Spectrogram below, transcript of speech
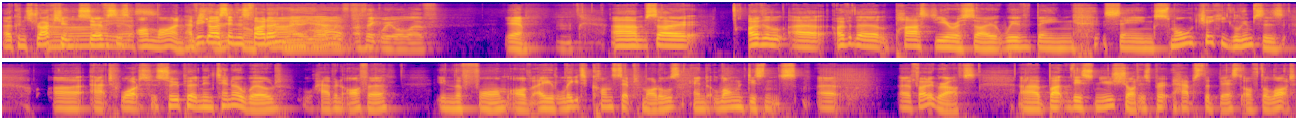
uh, Construction Ah, Services yes. Online." Have That's you guys very seen this cool. photo? I yeah, yeah, have. we've- I think we all have. Yeah. Um, so over the uh, over the past year or so, we've been seeing small cheeky glimpses uh, at what Super Nintendo World will have an offer in the form of elite concept models and long distance uh, uh, photographs. Uh, but this new shot is perhaps the best of the lot.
